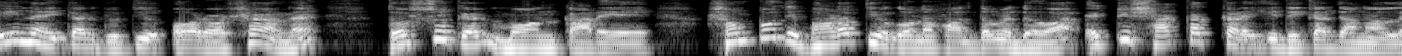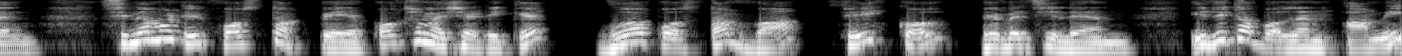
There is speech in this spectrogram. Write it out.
এই নায়িকার জুটি ও রসায়নে দর্শকের মন কাড়ে। সম্প্রতি ভারতীয় গণমাধ্যমে দেওয়া একটি সাক্ষাৎকারে ইদিকা জানালেন, সিনেমাটির প্রস্তাব পেয়ে প্রথমে সেটিকে ভুয়া প্রস্তাব বা ফেক কল ভেবেছিলেন। ইদিকা বললেন, আমি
